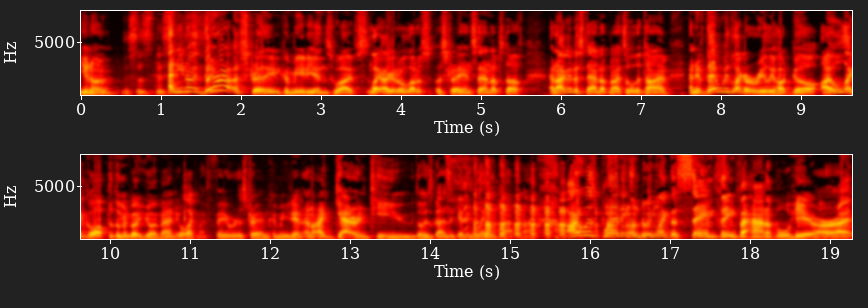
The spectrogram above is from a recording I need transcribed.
You know, this is this. and you know, there are Australian comedians who I've like. I go to a lot of Australian stand-up stuff, and I go to stand-up nights all the time. And if they're with like a really hot girl, I will like go up to them and go, "Yo, man, you're like my favorite Australian comedian," and I guarantee you, those guys are getting laid that night. I was planning on doing like the same thing for Hannibal here. All right.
